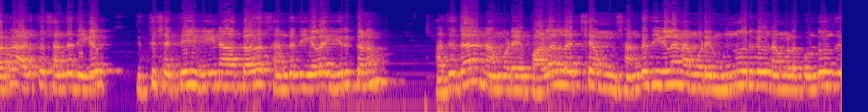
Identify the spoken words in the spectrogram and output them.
வர்ற அடுத்த சந்ததிகள் வித்து சக்தியை வீணாக்காத சந்ததிகளா இருக்கணும். அதுதான் நம்முடைய பல லட்சம் சந்ததிகளை நம்முடைய முன்னோர்கள் நம்மளை கொண்டு வந்து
